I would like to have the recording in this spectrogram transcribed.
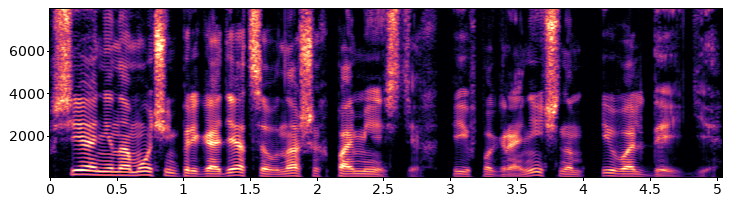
Все они нам очень пригодятся в наших поместьях, и в пограничном, и в Альдейге.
